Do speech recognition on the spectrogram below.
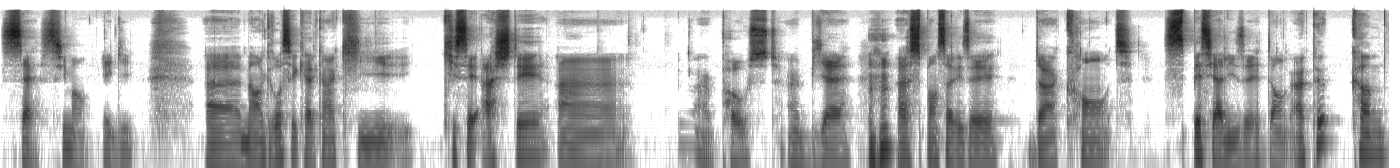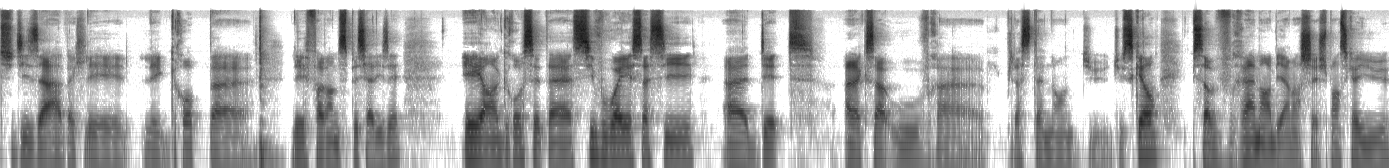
C'est Simon Egui. Euh, mais en gros, c'est quelqu'un qui, qui s'est acheté un, un post, un billet Mhm. euh, sponsorisé d'un compte spécialisé. Donc, un peu comme tu disais avec les, les groupes, euh, les forums spécialisés. Et en gros, c'était si vous voyez ceci, dites Alexa ouvre, puis là c'était le nom du, du skill. Puis ça a vraiment bien marché. Je pense qu'il y a eu,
